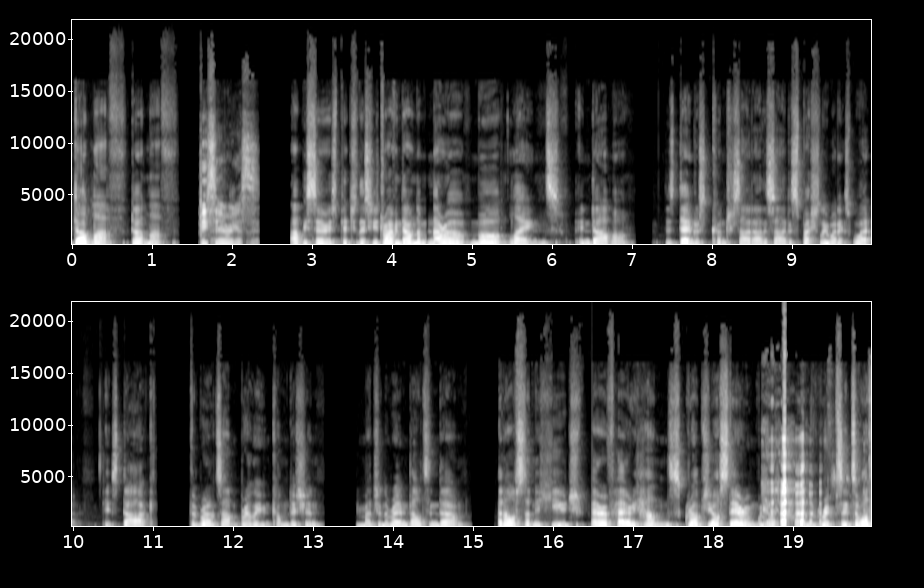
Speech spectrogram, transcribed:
Don't laugh. Don't laugh. Be serious. I'll be serious. Picture this. You're driving down the narrow moor lanes in Dartmoor. There's dangerous countryside either side, especially when it's wet. It's dark. The roads aren't brilliant condition. Imagine the rain belting down. And all of a sudden, a huge pair of hairy hands grabs your steering wheel and rips it to one.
